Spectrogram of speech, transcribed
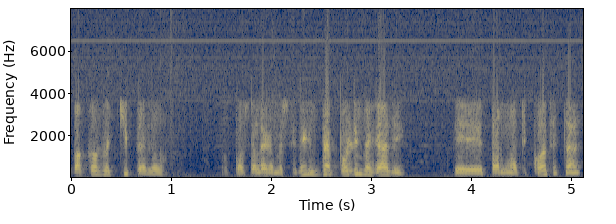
παγκόσμιο κύπελο, όπως το λέγαμε στην Ήγη, μια πολύ μεγάλη ε, πραγματικότητα,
